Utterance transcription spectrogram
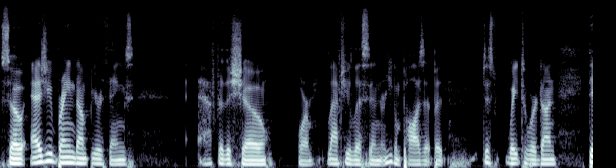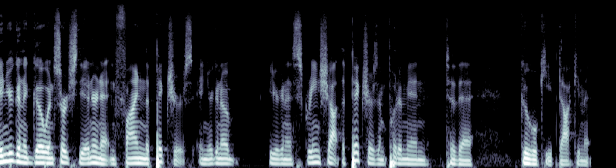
So as you brain dump your things after the show or after you listen, or you can pause it, but just wait till we're done. Then you're going to go and search the internet and find the pictures, and you're going to you're going to screenshot the pictures and put them in to the Google Keep document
